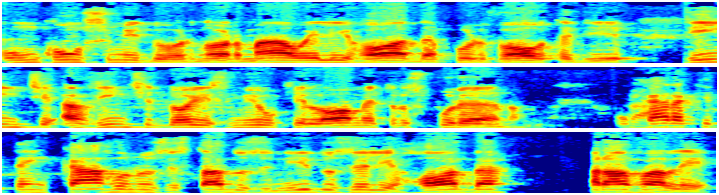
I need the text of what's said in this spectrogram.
um consumidor normal ele roda por volta de 20 a 22 mil quilômetros por ano. O tá. cara que tem carro nos Estados Unidos, ele roda para valer.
